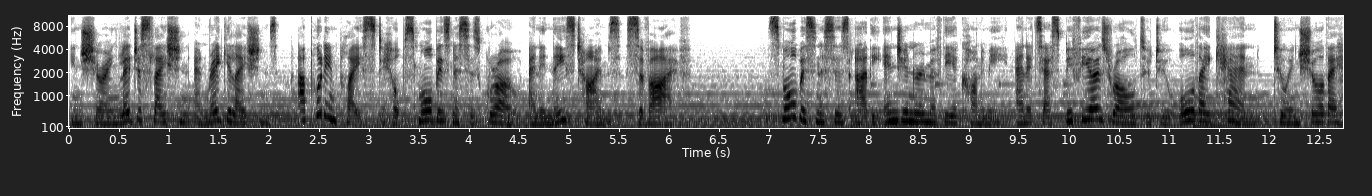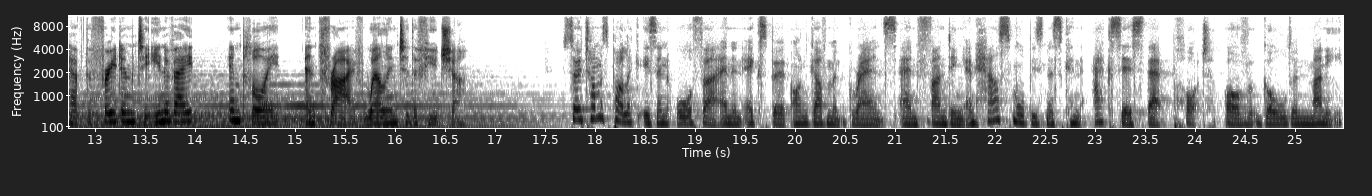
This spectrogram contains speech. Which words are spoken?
ensuring legislation and regulations are put in place to help small businesses grow and, in these times, survive. Small businesses are the engine room of the economy, and it's ASBFEO's role to do all they can to ensure they have the freedom to innovate, employ, and thrive well into the future. So, Thomas Pollock is an author and an expert on government grants and funding and how small business can access that pot of golden money.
